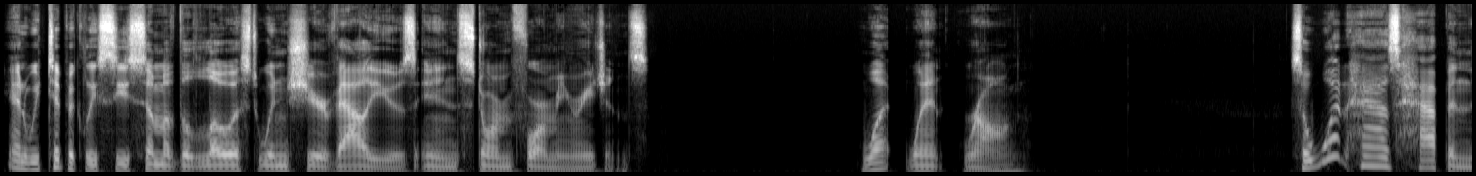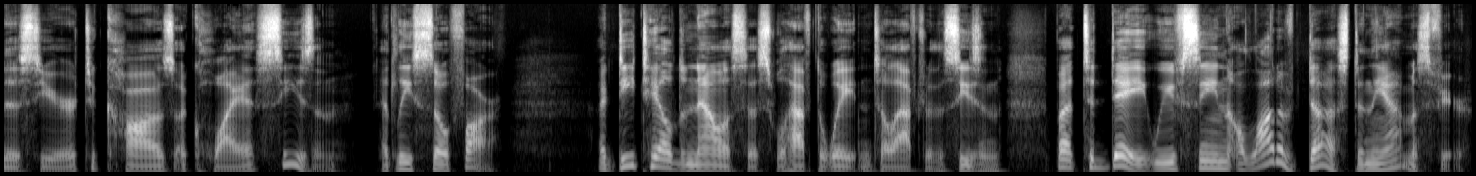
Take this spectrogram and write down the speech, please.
and we typically see some of the lowest wind shear values in storm forming regions. What went wrong? So, what has happened this year to cause a quiet season, at least so far? A detailed analysis will have to wait until after the season, but to date we've seen a lot of dust in the atmosphere,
